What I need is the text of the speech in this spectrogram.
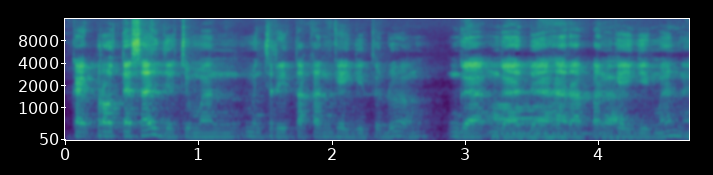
kayak protes aja cuman menceritakan kayak gitu doang nggak nggak ada harapan kayak gimana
